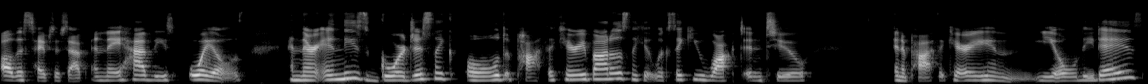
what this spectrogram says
all this types of stuff. And they have these oils and they're in these gorgeous like old apothecary bottles. Like it looks like you walked into an apothecary in ye olde days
